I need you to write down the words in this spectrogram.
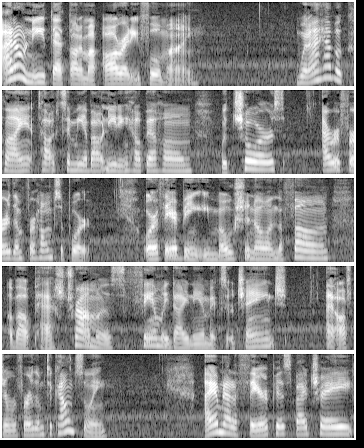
I don't need that thought in my already full mind. When I have a client talk to me about needing help at home with chores, I refer them for home support. Or if they are being emotional on the phone about past traumas, family dynamics, or change, I often refer them to counseling. I am not a therapist by trade.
